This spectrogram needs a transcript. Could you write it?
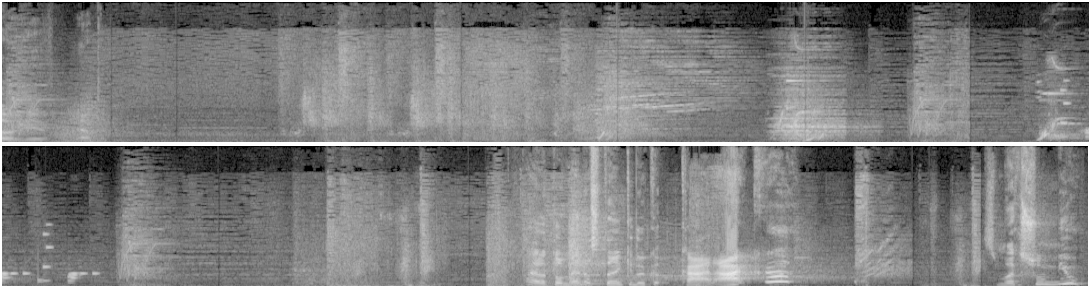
Tô vivo. Eu tô. Cara, eu tô menos tanque do que... Caraca! Esse moleque sumiu.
